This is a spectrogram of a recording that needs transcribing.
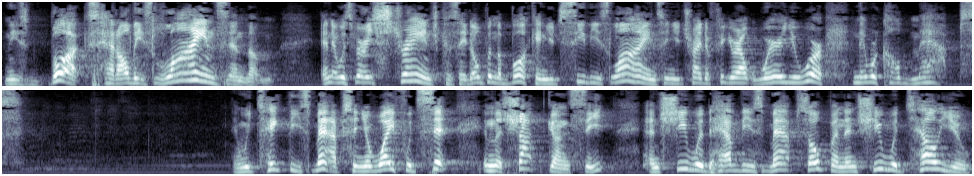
And these books had all these lines in them. And it was very strange because they'd open the book and you'd see these lines and you'd try to figure out where you were. And they were called maps. And we take these maps and your wife would sit in the shotgun seat and she would have these maps open and she would tell you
